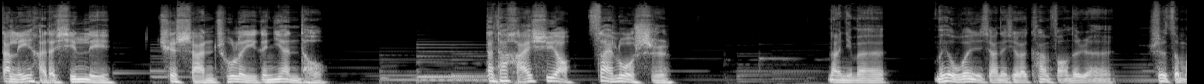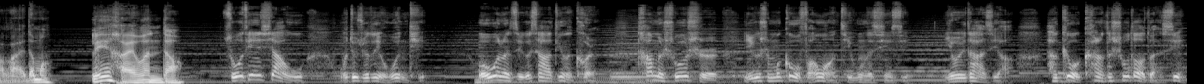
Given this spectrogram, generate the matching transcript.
但李海的心里却闪出了一个念头，但他还需要再落实。那你们没有问一下那些来看房的人是怎么来的吗？李海问道。昨天下午我就觉得有问题，我问了几个下定的客人，他们说是一个什么购房网提供的信息。一位大姐啊，还给我看了她收到的短信，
